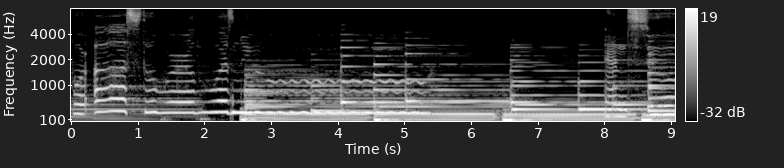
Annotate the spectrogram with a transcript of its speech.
For us, the world was new. And soon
